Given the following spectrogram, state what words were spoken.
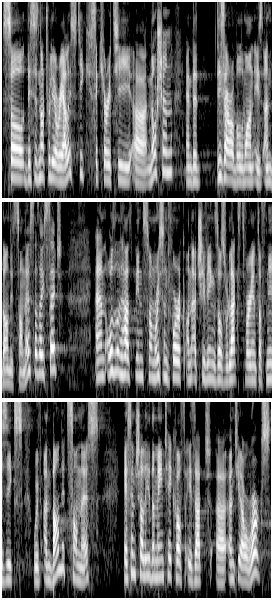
So this is not really a realistic security uh, notion, and the desirable one is unbounded soundness, as I said. And although there has been some recent work on achieving those relaxed variants of NIZKs with unbounded soundness, essentially the main takeoff is that uh, until our works,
